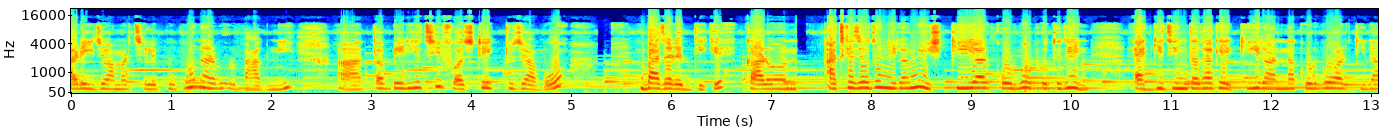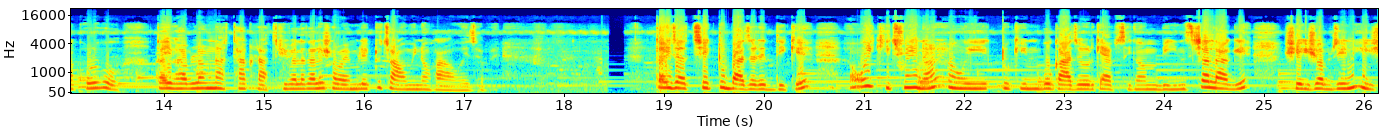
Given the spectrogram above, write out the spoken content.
আর এই যে আমার ছেলে পুপুন আর ওর ভাগ্নি তা বেরিয়েছি ফার্স্টে একটু যাব বাজারের দিকে, কারণ আজকে যেহেতু নিরামিষ, কি আর করব প্রতিদিন? একই চিন্তা থাকে, কি রান্না করব আর কি না করব, তাই ভাবলাম না, থাক, রাত্রিবেলা তাহলে সবাই মিলে একটু চাউমিনও খাওয়া হয়ে যাবে। তাই যাচ্ছি একটু বাজারের দিকে। ওই কিছুই না ওই একটু কিনবো গাজর ক্যাপসিকাম বিনস যা লাগে সেই সব জিনিস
